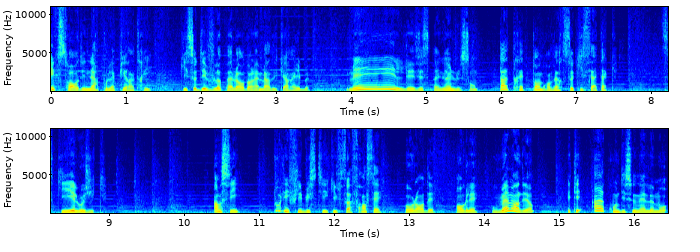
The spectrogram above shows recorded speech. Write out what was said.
extraordinaire pour la piraterie qui se développe alors dans la mer des Caraïbes. Mais les Espagnols ne sont pas très tendres envers ceux qui s'y attaquent, ce qui est logique. Ainsi, tous les flibustiers, qu'ils soient français, hollandais, anglais ou même indiens, étaient inconditionnellement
